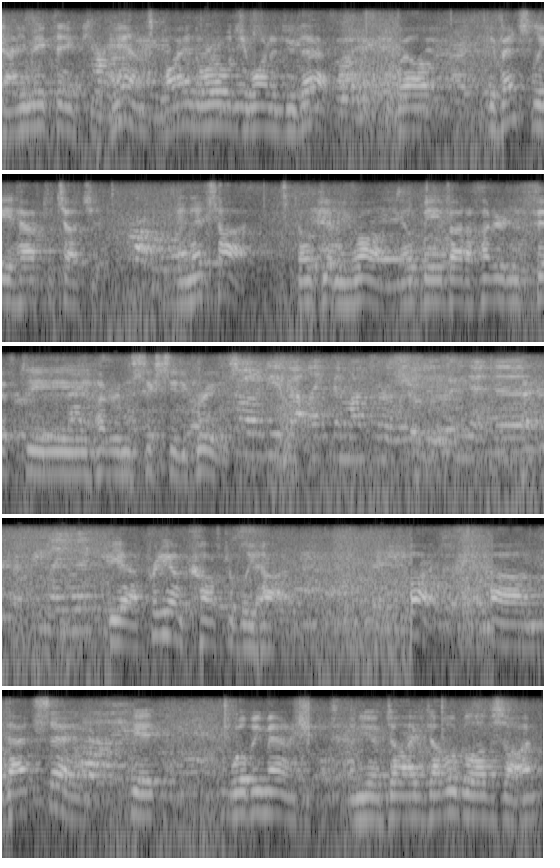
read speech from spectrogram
Now you may think, your hands, why in the world would you want to do that? Well, eventually you have to touch it. And it's hot, don't get me wrong. It'll be about 150, 160 degrees. So it'll be about like the mozzarella we had to play with. Yeah, pretty uncomfortably hot. But um, that said, it will be manageable. And you have I have double gloves on.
